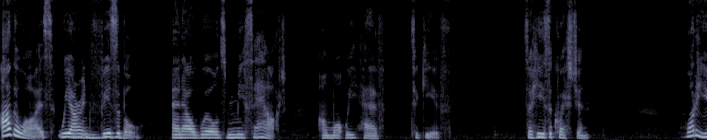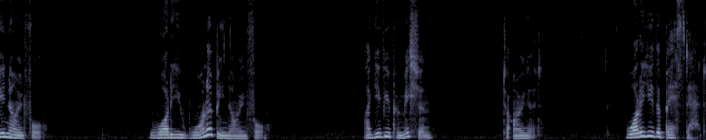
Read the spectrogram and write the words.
Otherwise, we are invisible and our worlds miss out on what we have to give. So here's a question What are you known for? What do you want to be known for? I give you permission to own it. What are you the best at?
